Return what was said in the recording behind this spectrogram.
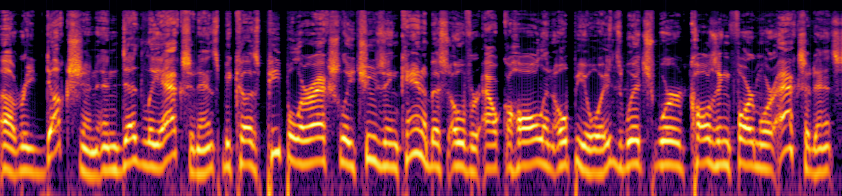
a reduction in deadly accidents because people are actually choosing cannabis over alcohol and opioids, which were causing far more accidents.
